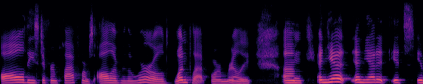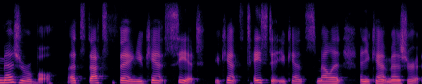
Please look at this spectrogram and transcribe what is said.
all these different platforms all over the world, one platform really. Um, and yet and yet it it's immeasurable. That's that's the thing. You can't see it. You can't taste it. You can't smell it and you can't measure it.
